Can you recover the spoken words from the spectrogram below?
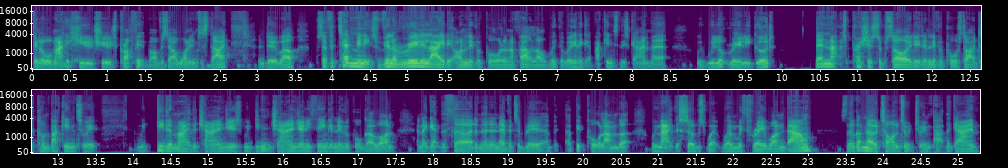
Villa will make a huge, huge profit, but obviously I want him to stay and do well. So for 10 minutes, Villa really laid it on Liverpool and I felt like we're, going to get back into this game here. We, we look really good. Then that pressure subsided and Liverpool started to come back into it. We didn't make the changes. We didn't change anything, and Liverpool go on and they get the third, and then inevitably a, a bit Paul Lambert. We make the subs when we're three one down, so they've got no time to, to impact the game.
